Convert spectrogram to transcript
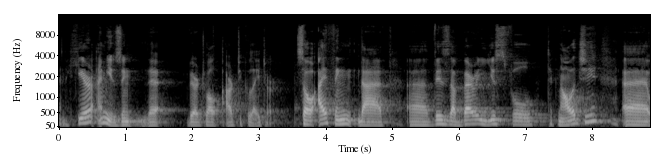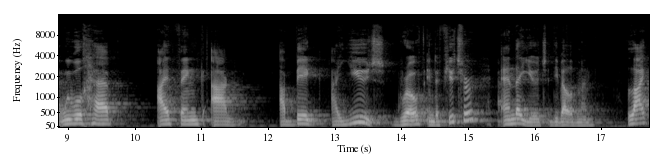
And here I'm using the virtual articulator. So I think that uh, this is a very useful technology. Uh, we will have, I think, a, a big, a huge growth in the future and a huge development, like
